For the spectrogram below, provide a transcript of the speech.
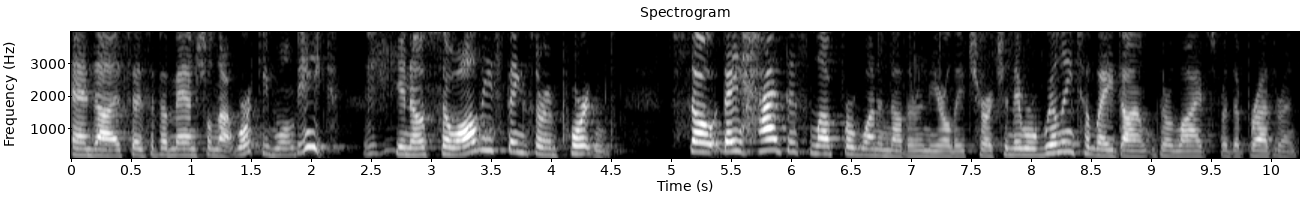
and uh, it says if a man shall not work he won't eat mm-hmm. you know so all these things are important so they had this love for one another in the early church, and they were willing to lay down their lives for the brethren.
